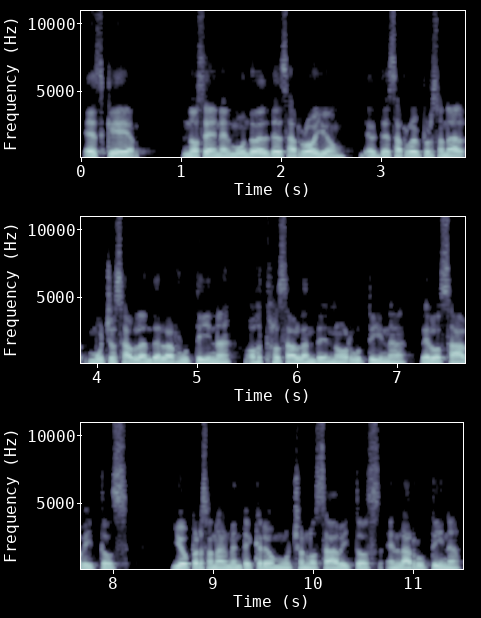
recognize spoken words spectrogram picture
es que no sé, en el mundo del desarrollo, el desarrollo personal, muchos hablan de la rutina, otros hablan de no rutina, de los hábitos. Yo personalmente creo mucho en los hábitos, en la rutina,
